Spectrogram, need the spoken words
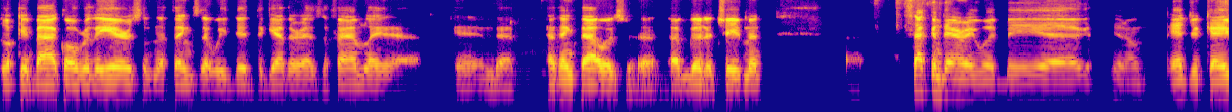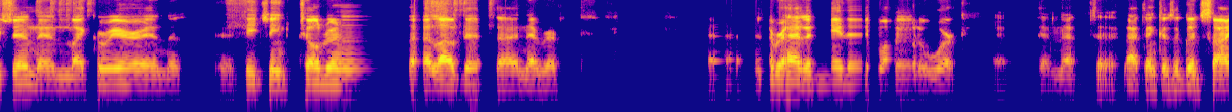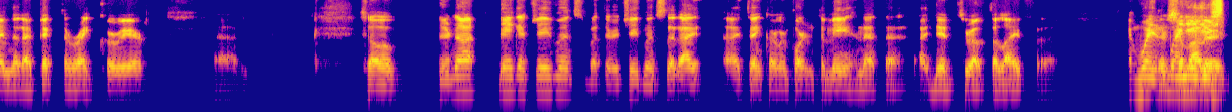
looking back over the years and the things that we did together as a family, uh, and uh, I think that was a, a good achievement. secondary would be, uh, you know, education and my career in the uh, teaching children. I loved it. I never uh, never had a day that I didn't want to go to work, and that uh, I think is a good sign that I picked the right career. Um, so they're not big achievements, but they're achievements that I I think are important to me, and that uh, I did throughout the life. Uh, and when when did other... you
